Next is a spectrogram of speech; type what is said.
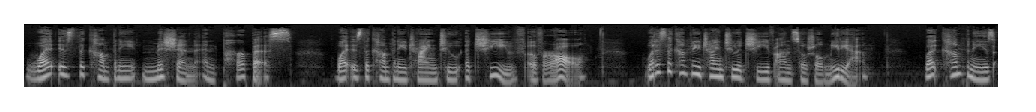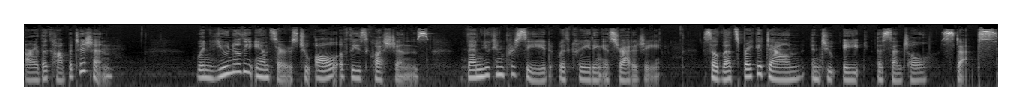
What is the company mission and purpose? What is the company trying to achieve overall? What is the company trying to achieve on social media? What companies are the competition? When you know the answers to all of these questions, then you can proceed with creating a strategy. So let's break it down into eight essential steps.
